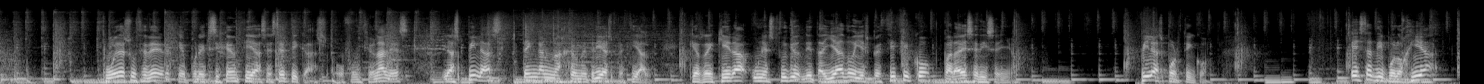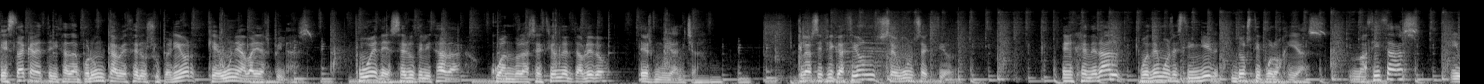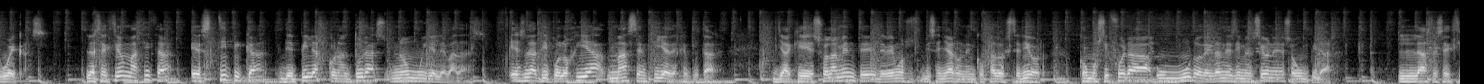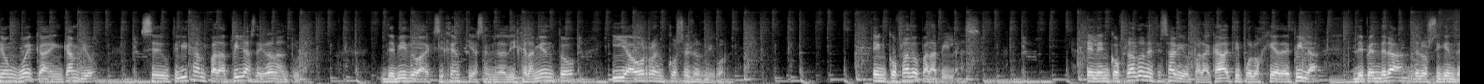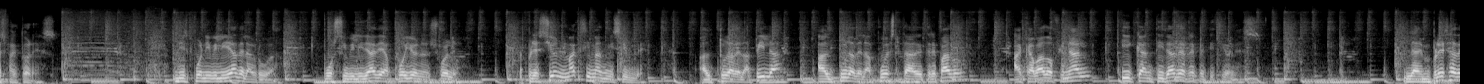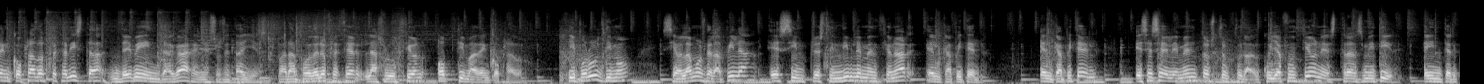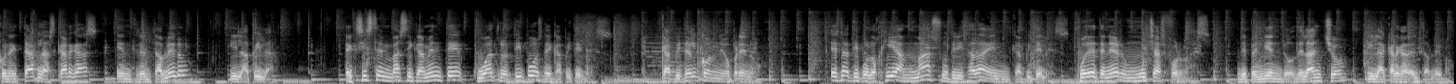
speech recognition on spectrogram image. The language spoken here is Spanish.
Puede suceder que por exigencias estéticas o funcionales, las pilas tengan una geometría especial, que requiera un estudio detallado y específico para ese diseño. Pilas pórtico. Esta tipología está caracterizada por un cabecero superior que une a varias pilas. Puede ser utilizada cuando la sección del tablero es muy ancha. Clasificación según sección. En general podemos distinguir dos tipologías, macizas y huecas. La sección maciza es típica de pilas con alturas no muy elevadas. Es la tipología más sencilla de ejecutar, ya que solamente debemos diseñar un encofrado exterior como si fuera un muro de grandes dimensiones o un pilar. Las de sección hueca, en cambio, se utilizan para pilas de gran altura, debido a exigencias en el aligeramiento y ahorro en costes de hormigón. Encofrado para pilas. El encofrado necesario para cada tipología de pila dependerá de los siguientes factores. Disponibilidad de la grúa, posibilidad de apoyo en el suelo, presión máxima admisible, altura de la pila, altura de la puesta de trepado, acabado final y cantidad de repeticiones. La empresa de encofrado especialista debe indagar en esos detalles para poder ofrecer la solución óptima de encofrado. Y por último, si hablamos de la pila, es imprescindible mencionar el capitel. El capitel es ese elemento estructural cuya función es transmitir e interconectar las cargas entre el tablero y la pila. Existen básicamente cuatro tipos de capiteles. Capitel con neopreno. Es la tipología más utilizada en capiteles. Puede tener muchas formas, dependiendo del ancho y la carga del tablero.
